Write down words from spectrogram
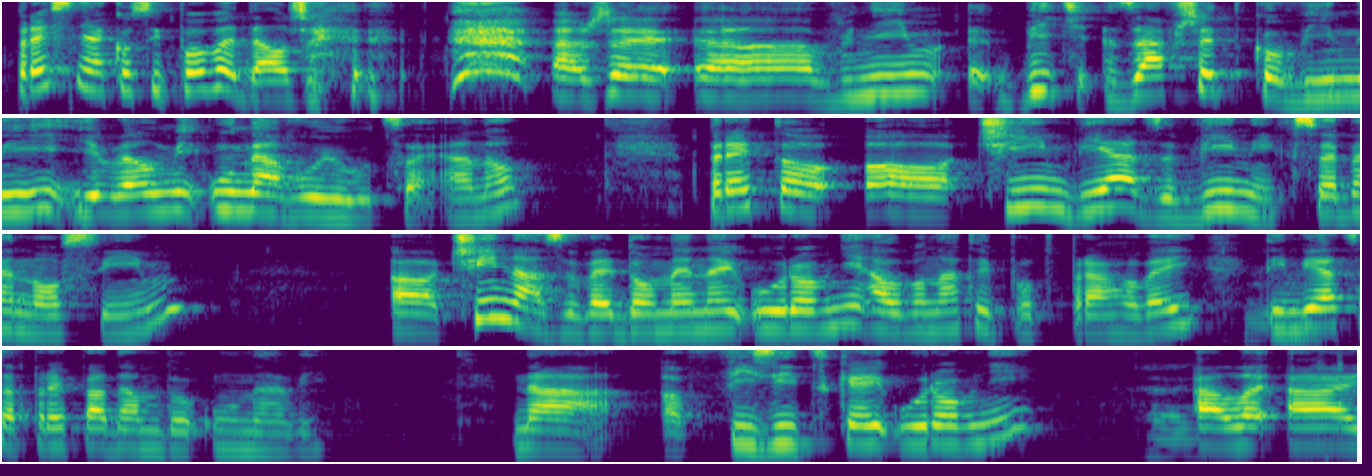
Presne ako si povedal, že, že v ním byť za všetko viny je veľmi unavujúce, áno? Preto čím viac viny v sebe nosím, či na zvedomenej úrovni alebo na tej podprahovej, tým mhm. viac sa prepadám do únavy. Na fyzickej úrovni, Hej. ale aj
